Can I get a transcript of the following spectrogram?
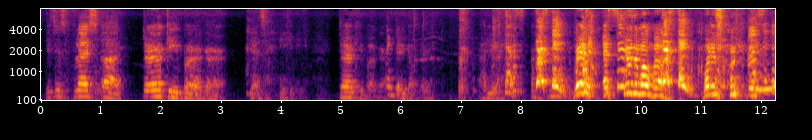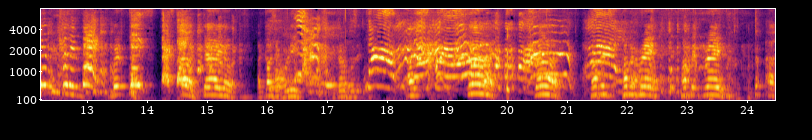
this is flesh, uh, turkey burger. Yes. turkey burger. Thank there you. go. There you go. How do you like it? Disgusting! Wait, excuse a moment. Disgusting! What is I'm never coming back! But, Disgusting! how dare you? I call the police. I call the police. No. Sir! Sir! Puppet, puppet rape! Puppet rape! Uh,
